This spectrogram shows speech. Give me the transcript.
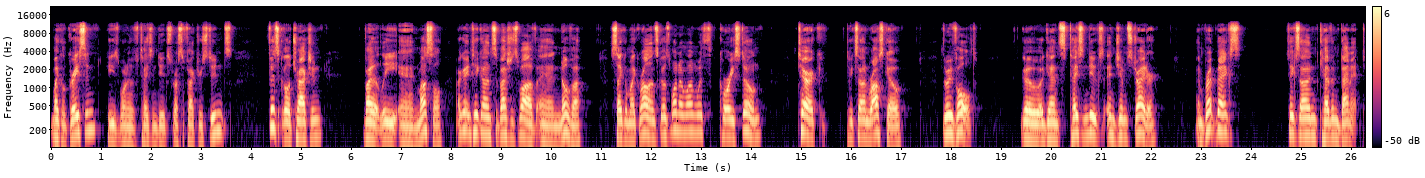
Michael Grayson. He's one of Tyson Duke's Wrestle Factory students. Physical Attraction, Violet Lee, and Muscle are going to take on Sebastian Suave and Nova. Psycho Mike Rollins goes one on one with Corey Stone. Tarek takes on Roscoe. The Revolt go against Tyson Dukes and Jim Strider. And Brent Banks takes on Kevin Bennett.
